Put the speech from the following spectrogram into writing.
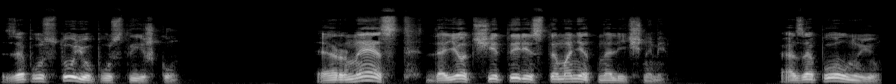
За пустую пустышку Эрнест дает четыреста монет наличными, а за полную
